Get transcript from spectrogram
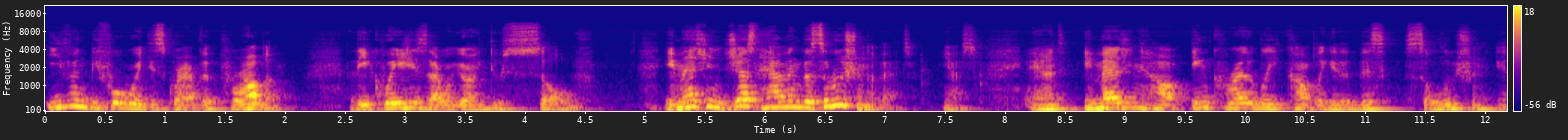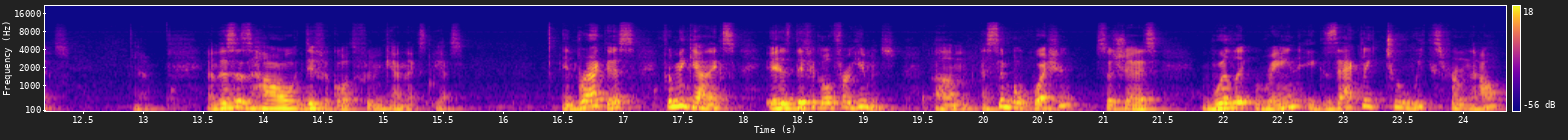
even before we describe the problem the equations that we're going to solve imagine just having the solution of that yes and imagine how incredibly complicated this solution is. Yeah. And this is how difficult fluid mechanics is. In practice, fluid mechanics is difficult for humans. Um, a simple question, such as, will it rain exactly two weeks from now,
